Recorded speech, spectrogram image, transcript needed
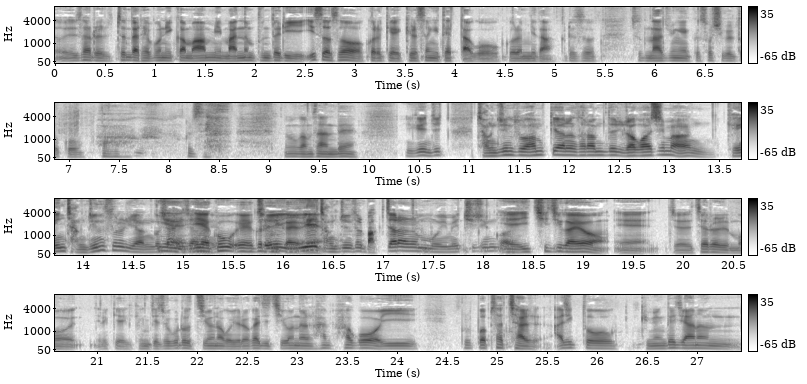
의사를 전달해 보니까 마음이 맞는 분들이 있어서 그렇게 결성이 됐다고 그럽니다. 그래서 저도 나중에 그 소식을 듣고 아, 글쎄 너무 감사한데 이게 이제 장진수와 함께하는 사람들이라고 하지만 개인 장진수를 위한 것이 예, 아니잖아요. 예, 그, 예, 그러니까요. 제2의 예. 장진수를 막자라는 모임의 취지인 것 예, 같아요. 이 취지가요. 예, 저 저를 뭐 이렇게 경제적으로 지원하고 여러 가지 지원을 하- 하고 이 불법 사찰 아직도 규명되지 않은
